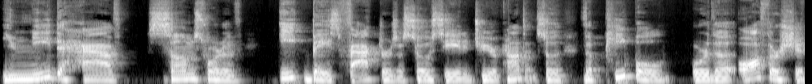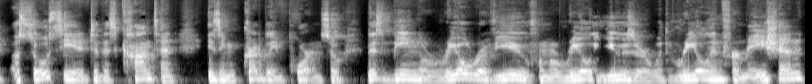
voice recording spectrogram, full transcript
you need to have some sort of EAT based factors associated to your content. So the people or the authorship associated to this content is incredibly important. So, this being a real review from a real user with real information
